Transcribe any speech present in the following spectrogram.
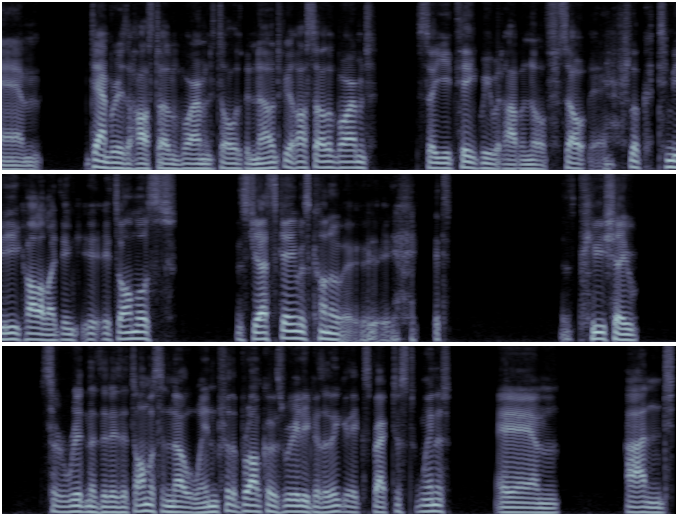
um, Denver is a hostile environment. It's always been known to be a hostile environment. So you'd think we would have enough. So look, to me, Colm, I think it's almost this Jets game is kind of it's it's cliche sort of ridden as it is, it's almost a no win for the Broncos, really, because I think they expect us to win it. Um, and,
